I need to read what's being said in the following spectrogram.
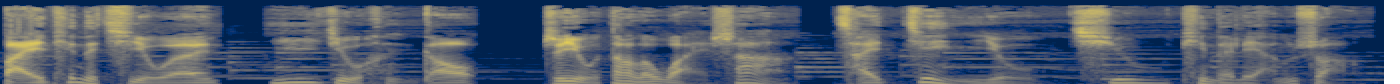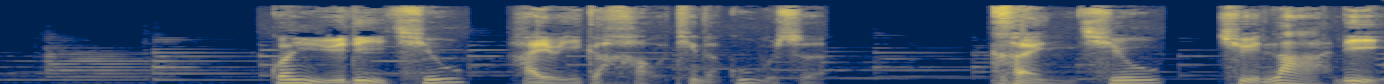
白天的气温依旧很高，只有到了晚上，才渐有秋天的凉爽。关于立秋，还有一个好听的故事：恳秋去腊栗。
